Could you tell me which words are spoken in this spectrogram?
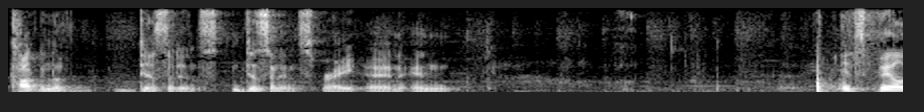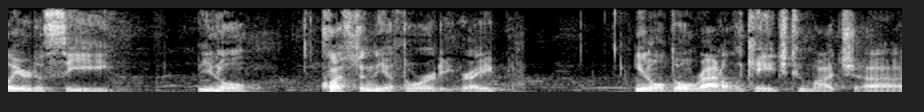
cognitive dissonance, dissonance, right? And and it's failure to see, you know, question the authority, right? You know, don't rattle the cage too much. Uh,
